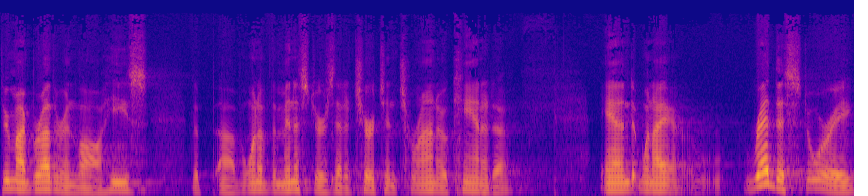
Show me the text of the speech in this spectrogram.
through my brother in law. He's the, uh, one of the ministers at a church in Toronto, Canada. And when I read this story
